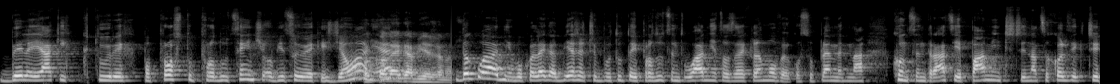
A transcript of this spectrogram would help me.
byle jakich, których po prostu producenci obiecują jakieś działanie. Bo kolega bierze. Na Dokładnie, bo kolega bierze, czy bo tutaj producent ładnie to zareklamował jako suplement na koncentrację, pamięć, czy na cokolwiek, czy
